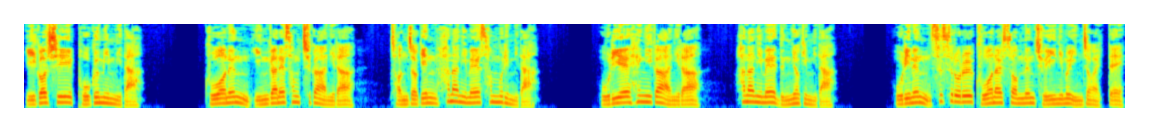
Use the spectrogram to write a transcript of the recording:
이것이 복음입니다. 구원은 인간의 성취가 아니라 전적인 하나님의 선물입니다. 우리의 행위가 아니라 하나님의 능력입니다. 우리는 스스로를 구원할 수 없는 죄인임을 인정할 때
